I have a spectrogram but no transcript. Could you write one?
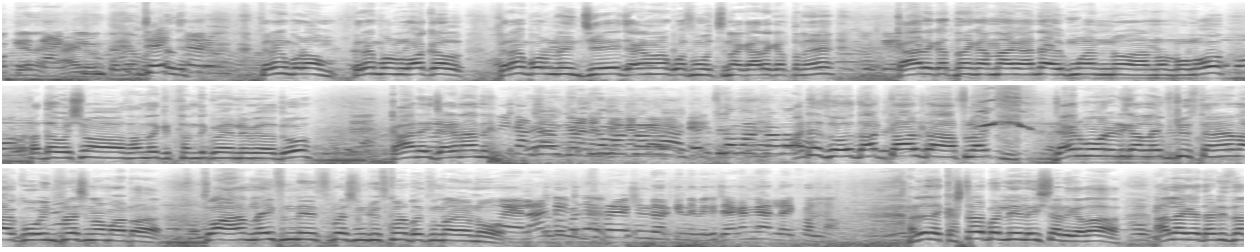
ఓకే థ్యాంక్ యూ జై పిరంగపురం పిరంగపురం లోకల్ పిరంగపురం నుంచి జగనన్న కోసం వచ్చిన కార్యకర్తని. కార్యకర్తని కన్నా కానీ అభిమానం అనడంలో పెద్ద విషయం సందకి సందిగ్ధమైన లేదు. కానీ జగనాన్ని అంటే? So that called of life Jaganmohan Reddy గారి లైఫ్ చూస్తేనే నాకు ఇన్స్పిరేషన్ అన్నమాట. సో ఆయన లైఫ్ ని ఇన్స్పిరేషన్ చూసుకొని బతుకున్నాను నేను. ఎలాంటి ఇన్స్పిరేషన్ దొరికింది మీకు జగన్ గారి లైఫ్ వల్ల? అదే like కష్టాలు పడి లేచాడు కదా. అలాగే that is the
